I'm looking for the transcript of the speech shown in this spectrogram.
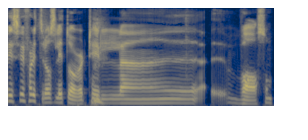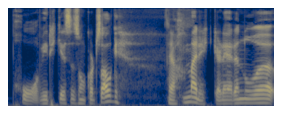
hvis vi flytter oss litt over til uh, hva som påvirker sesongkortsalg. Ja. Merker dere noe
